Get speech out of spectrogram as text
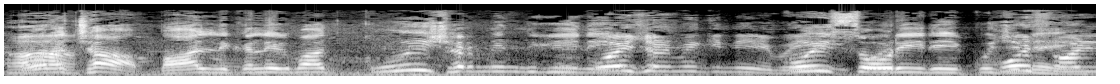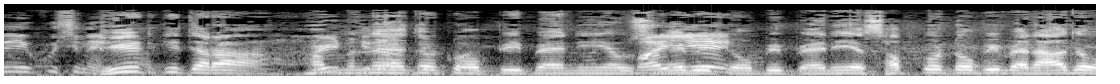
हाँ। और अच्छा बाल निकलने के बाद कोई शर्मिंदगी नहीं। कोई शर्मिंदगी नहीं कोई सॉरी नहीं कुछ कोई नहीं, नहीं कुछ नहीं। हीट की तरह। हमने तो टोपी पहनी है उसने भी टोपी पहनी है सबको टोपी पहना दो।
